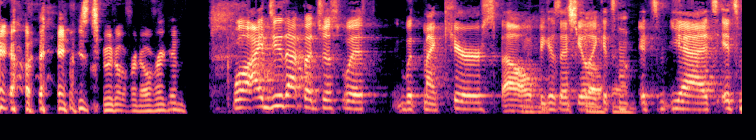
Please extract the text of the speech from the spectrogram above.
A, up, A. Just do it over and over again. well, I do that, but just with with my cure spell Mm, because I feel spell, like it's yeah. it's yeah, it's it's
